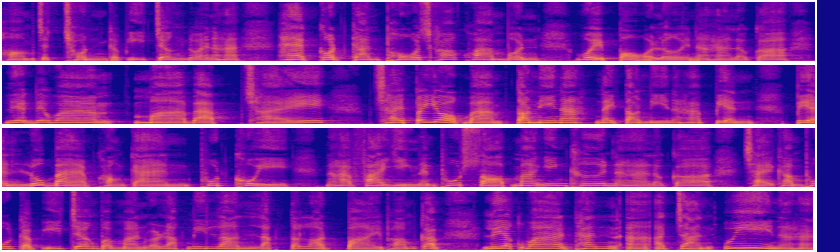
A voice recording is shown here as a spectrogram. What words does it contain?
พร้อมจะชนกับอีเจิงด้วยนะคะ แหกกฎการโพสต์ข้อความบนเว่ยป๋อเลยนะคะ แล้วก็เรียกได้ว่ามาแบบใช้ ใช้ประโยคแบบตอนนี้นะ ในตอนนี้นะคะเปลี่ยนเปลี่ยนรูปแบบของการพูดคุยนะคะ ฝ่ายหญิงนั้นพูดซอฟมากยิ่งขึ้นนะคะ แล้วก็ใช้คำพูดกับอีเจิ้งประมาณว่ารักนิรันดร์รักตลอดไป พร้อมกับเรียกว่าท่านอาอาจารย์อุ้ยนะคะ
